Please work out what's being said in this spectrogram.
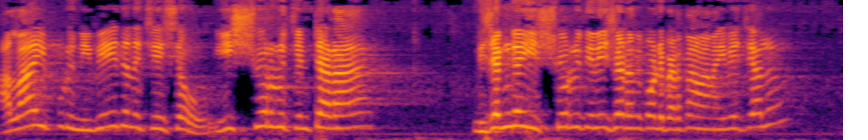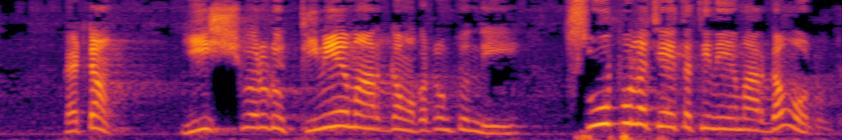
అలా ఇప్పుడు నివేదన చేసావు ఈశ్వరుడు తింటాడా? నిజంగా ఈశ్వరుడు తినేశాడు అనుకోండి పెడతామా నైవేద్యాలు? పెట్టాం. ఈశ్వరుడు తినే మార్గం ఒకటి ఉంటుంది. చూపుల చేత తినే మార్గం ఒకటి ఉంటుంది.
